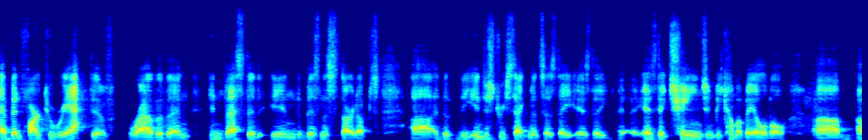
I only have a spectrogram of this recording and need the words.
have been far too reactive rather than invested in the business startups, uh, the, the, industry segments as they as they as they change and become available. Um, uh,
